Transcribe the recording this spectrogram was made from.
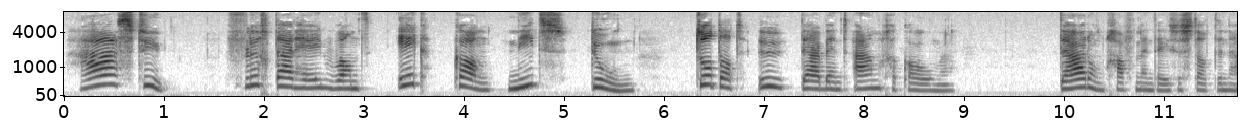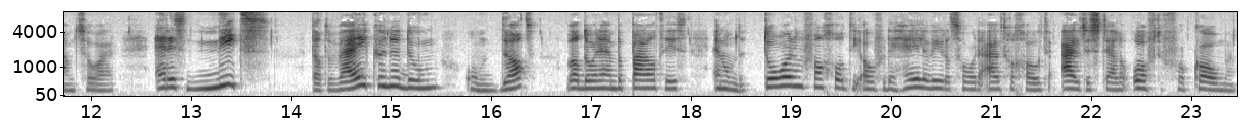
Haast u, vlucht daarheen, want ik kan niets doen totdat u daar bent aangekomen. Daarom gaf men deze stad de naam Zoar. Er is niets dat wij kunnen doen om dat wat door hem bepaald is en om de toren van God die over de hele wereld zal worden uitgegoten uit te stellen of te voorkomen.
